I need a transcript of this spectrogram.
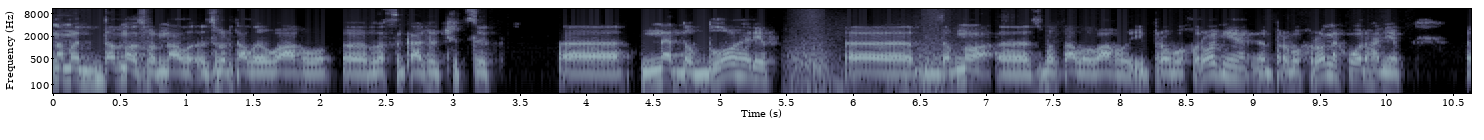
Ну, ми давно звертали, звертали увагу, е, власне кажучи, цих е, недоблогерів. Е, давно е, звертали увагу і правоохоронні правоохоронних органів е,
